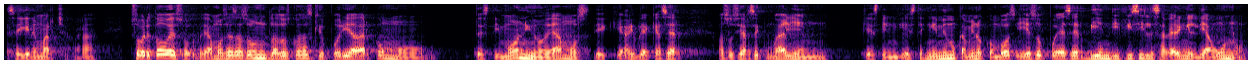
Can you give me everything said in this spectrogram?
seguir en marcha, ¿verdad? Sobre todo eso, digamos, esas son las dos cosas que yo podría dar como testimonio, digamos, de hay de qué hacer. Asociarse con alguien que esté en el mismo camino con vos y eso puede ser bien difícil de saber en el día uno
